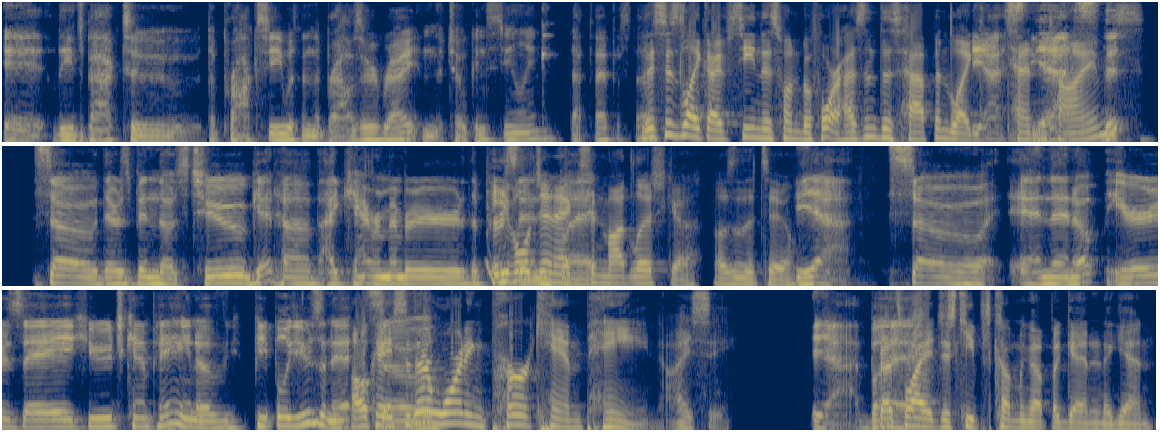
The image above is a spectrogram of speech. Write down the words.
it leads back to the proxy within the browser, right, and the token stealing, that type of stuff. This is like I've seen this one before. Hasn't this happened like Yes, 10 yes. times? This- so there's been those two GitHub. I can't remember the person. Evilginx and Modlishka. Those are the two. Yeah. So and then oh, here's a huge campaign of people using it. Okay, so, they're warning per campaign. I see. yeah, but That's why it just keeps coming up again and again.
